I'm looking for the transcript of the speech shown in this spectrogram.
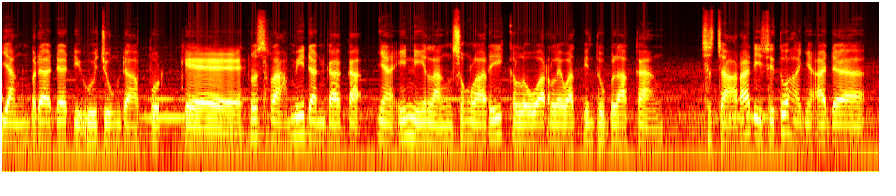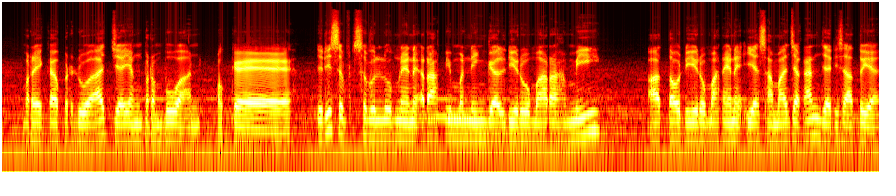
yang berada di ujung dapur. Oke Terus Rahmi dan kakaknya ini langsung lari keluar lewat pintu belakang. Secara di situ hanya ada mereka berdua aja yang perempuan. Oke Jadi se- sebelum nenek Rahmi meninggal di rumah Rahmi atau di rumah nenek ya sama aja kan jadi satu ya.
